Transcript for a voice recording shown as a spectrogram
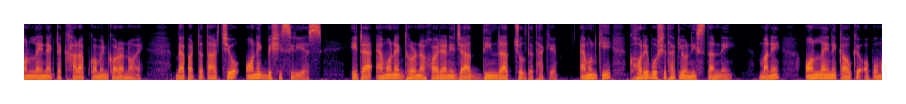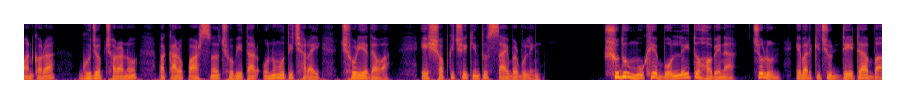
অনলাইনে একটা খারাপ কমেন্ট করা নয়। ব্যাপারটা তার চেয়েও অনেক বেশি সিরিয়াস। এটা এমন এক ধরনের হয়রানি যা দিনরাত চলতে থাকে। এমনকি ঘরে বসে থাকলেও নিস্তার নেই। মানে অনলাইনে কাউকে অপমান করা, গুজব ছড়ানো বা কারও পার্সোনাল ছবি তার অনুমতি ছাড়াই ছড়িয়ে দেওয়া, এই সব কিছুই কিন্তু সাইবার বুলিং শুধু মুখে বললেই তো হবে না। চলুন এবার কিছু ডেটা বা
